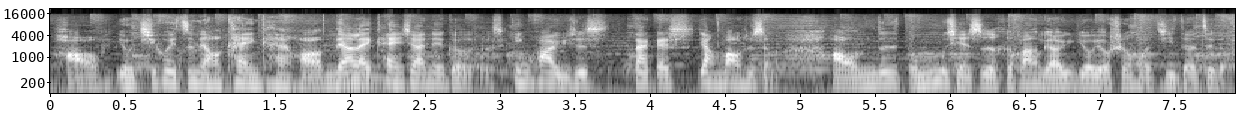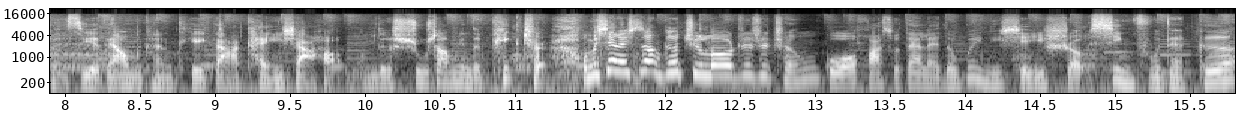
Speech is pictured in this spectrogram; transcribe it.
好，有机会真的要看一看哈，我们等下来看一下那个樱花雨是大概样貌是什么。好，我们的我们目前是何方疗愈悠悠生活记得这个粉丝页，等下我们可能可以给大家看一下哈，我们这个书上面的 picture。我们先来欣赏歌曲喽，这是陈国华所带来的《为为你写一首幸福的歌》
